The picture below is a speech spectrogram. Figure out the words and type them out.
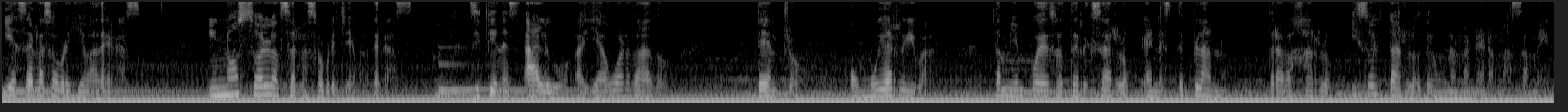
y hacerlas sobrellevaderas. Y no solo hacerlas sobrellevaderas. Si tienes algo allá guardado dentro o muy arriba, también puedes aterrizarlo en este plano, trabajarlo y soltarlo de una manera más amena.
